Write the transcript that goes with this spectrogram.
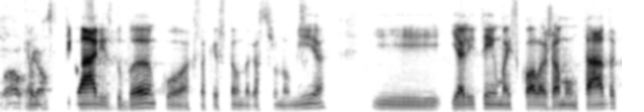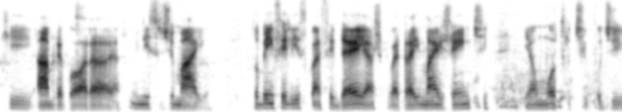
Uau, é um dos pilares do banco, essa questão da gastronomia. E, e, ali tem uma escola já montada que abre agora no início de maio. Estou bem feliz com essa ideia, acho que vai atrair mais gente e é um outro tipo de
